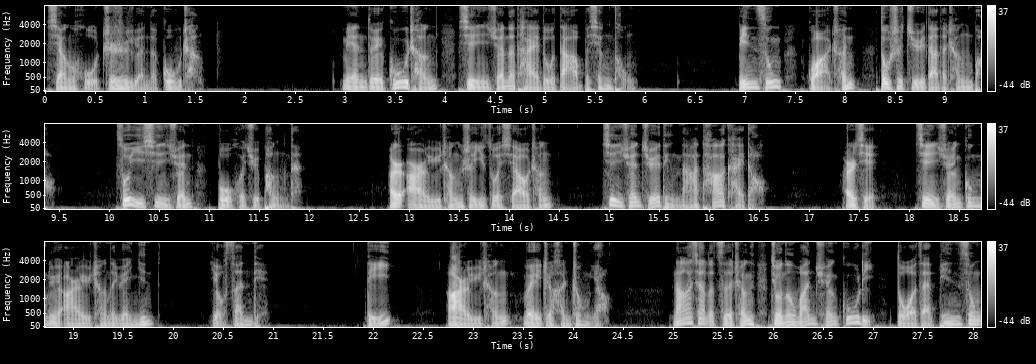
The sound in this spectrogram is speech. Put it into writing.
相互支援的孤城。面对孤城，信玄的态度大不相同。滨松、挂川都是巨大的城堡，所以信玄不会去碰的。而二羽城是一座小城，信玄决定拿它开刀。而且，信玄攻略二羽城的原因有三点：第一，二羽城位置很重要。拿下了此城，就能完全孤立躲在滨松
